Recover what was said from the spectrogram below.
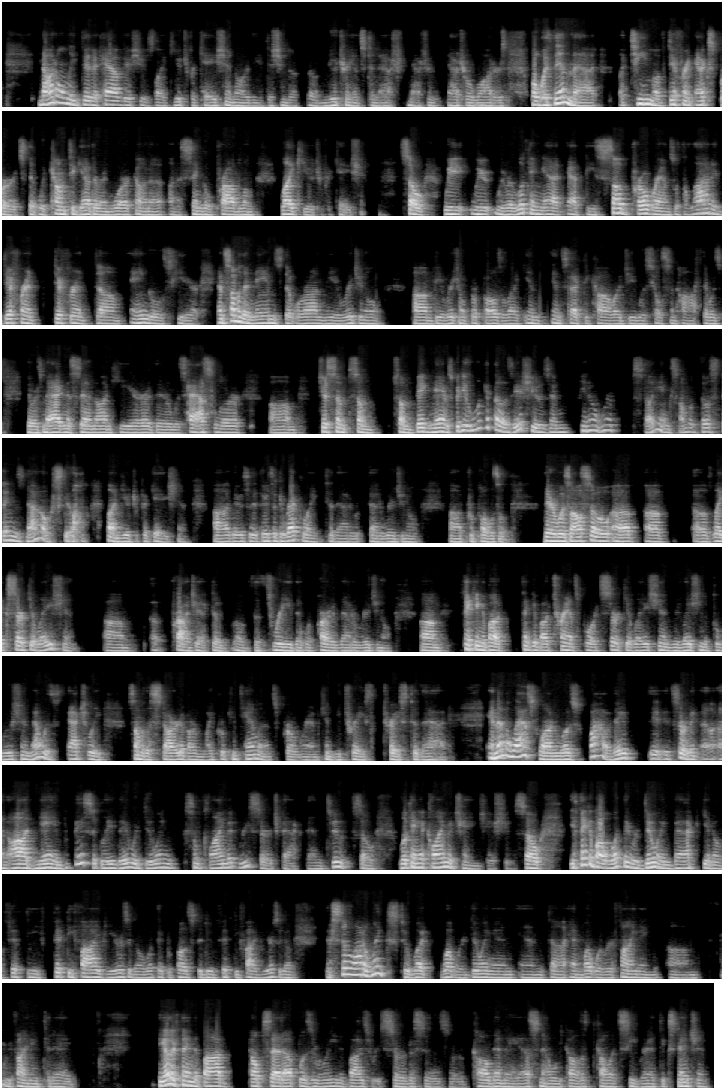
Not only did it have issues like eutrophication or the addition of, of nutrients to nat- natural natural waters, but within that, a team of different experts that would come together and work on a, on a single problem like eutrophication. So we, we, we were looking at, at these sub programs with a lot of different, different um, angles here. And some of the names that were on the original, um, the original proposal, like in, insect ecology was Hilsenhoff. There was, there was Magnuson on here. There was Hasler, um, just some, some, some big names. But you look at those issues and, you know, we're studying some of those things now still on eutrophication. Uh, there's, a, there's a direct link to that, that original uh, proposal. There was also a, a, a lake circulation um, project of, of the three that were part of that original. Um, thinking about thinking about transport, circulation, relation to pollution, that was actually some of the start of our microcontaminants program can be traced traced to that. And then the last one was, wow, they it's sort of an, an, odd name, but basically they were doing some climate research back then too. So looking at climate change issues. So you think about what they were doing back, you know, 50, 55 years ago, what they proposed to do 55 years ago. There's still a lot of links to what, what we're doing and, and, uh, and what we're refining, um, refining today. The other thing that Bob helped set up was Marine Advisory Services, or called MAS. Now we call it, call it Sea Grant Extension.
